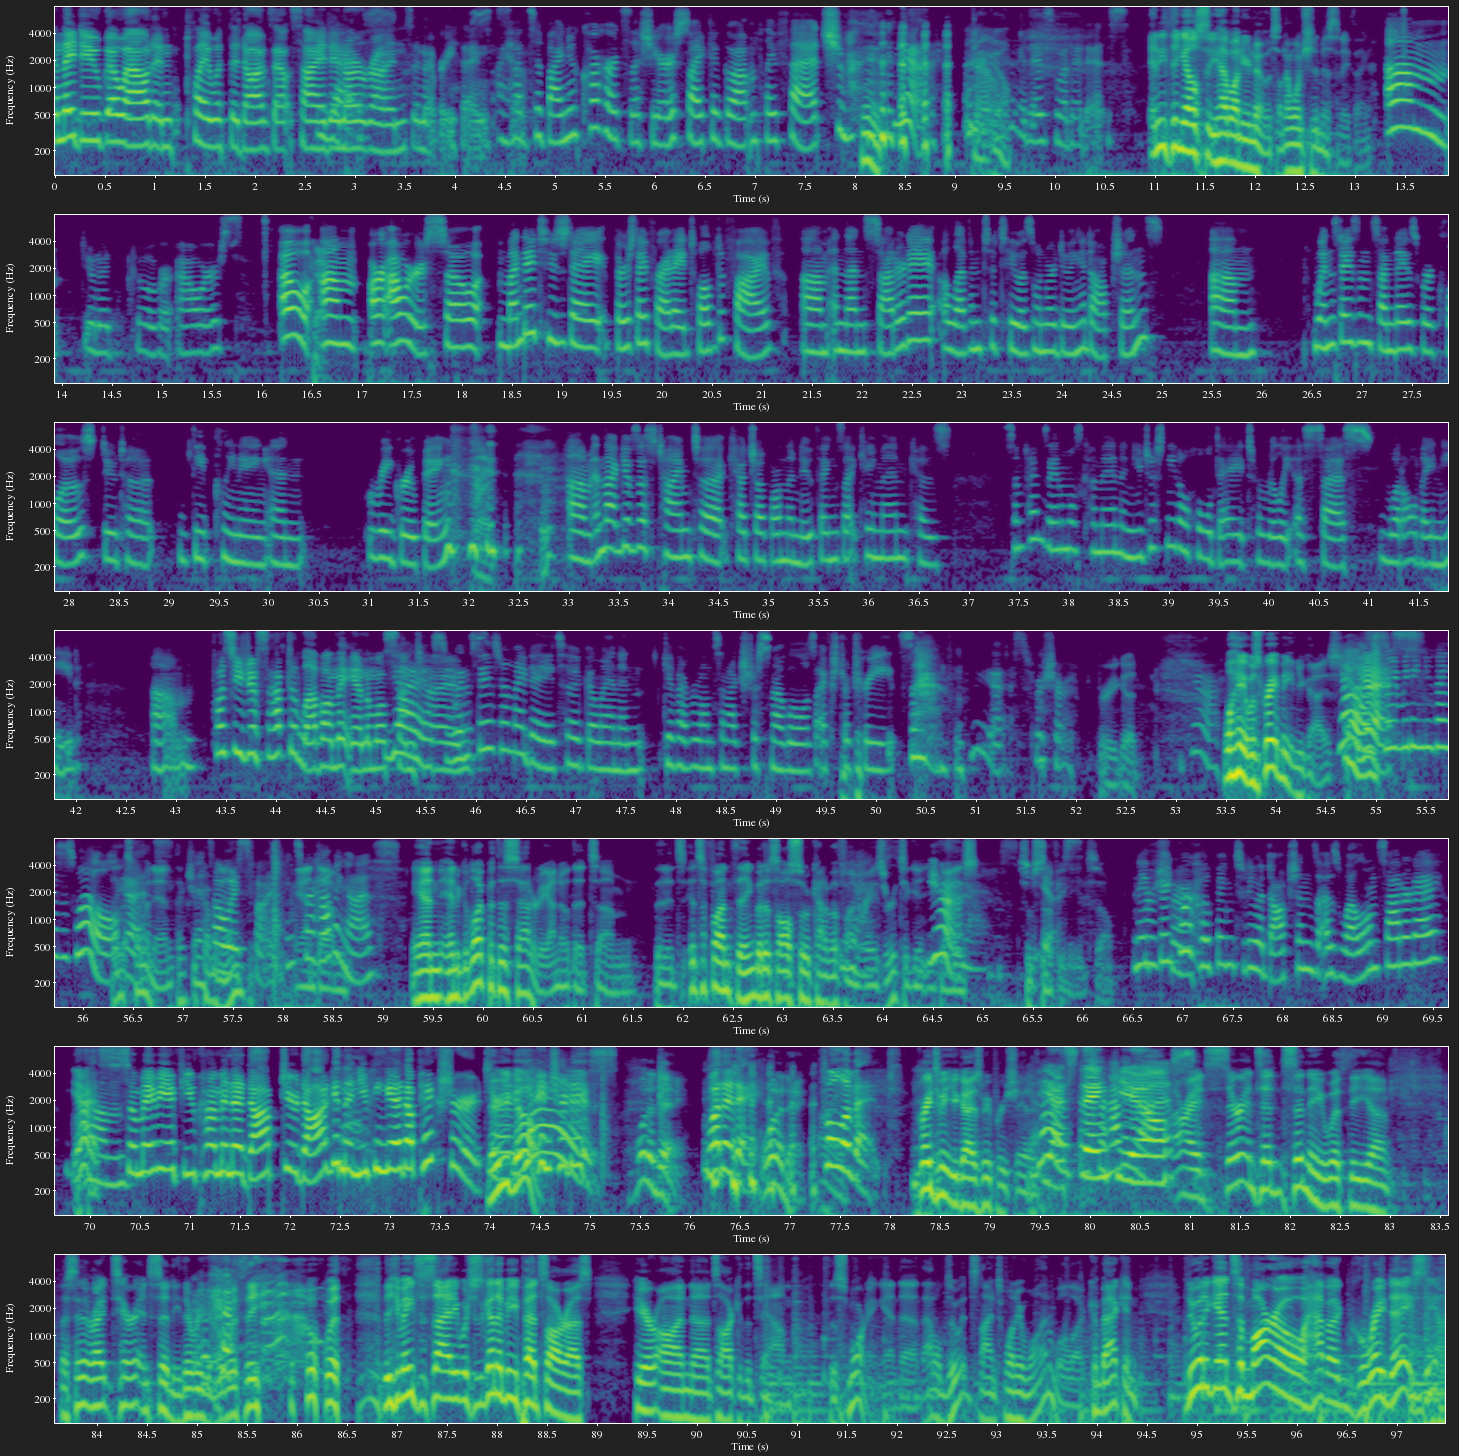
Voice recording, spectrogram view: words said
And they do go out and play with the dogs outside in our runs and everything. I so. had to buy new Carhartts this year so I could go out and play fetch. yeah. There you go. It is what it is. Anything else that you have on your notes? I don't want you to miss anything. um, Do you want to go over hours? Oh, Okay. um, our hours. So Monday, Tuesday, Thursday, Friday, twelve to five, um, and then Saturday, eleven to two is when we're doing adoptions. Um, Wednesdays and Sundays we're closed due to deep cleaning and regrouping. Right. um, and that gives us time to catch up on the new things that came in because sometimes animals come in and you just need a whole day to really assess what all they need. Um, Plus, you just have to love on the animals Yes, sometimes. Wednesdays are my day to go in and give everyone some extra snuggles, extra treats. Yes, for sure. Very good. Yeah. Well, hey, it was great meeting you guys. Yeah, it was great meeting you guys as well. Thanks Yes. coming in. Thanks for Yeah. coming It's in. always fun. Thanks And, for having um, us. And and good luck with this Saturday. I know that um that it's it's a fun thing, but it's also kind of a fundraiser to get you Yeah. guys some stuff Yes. you need. So And I for think sure. we're hoping to do adoptions as well on Saturday. Yes. Um, so maybe if you come and adopt your dog, and then you can get a picture. To There you go. Introduce. what a day! What a day. What a day! All Full right. event. Great to meet you guys. We appreciate it. Yes, for thank you. us. All right, Sarah and Tid- Sydney with the. Uh, did I say that right? Tara and Sydney. There we go. with the with the Humane Society, which is going to be Pets R Us here on uh, Talk of the Town this morning, and uh, that'll do it. It's nine twenty one. We'll uh, come back and do it again tomorrow. Have a great day. See ya.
